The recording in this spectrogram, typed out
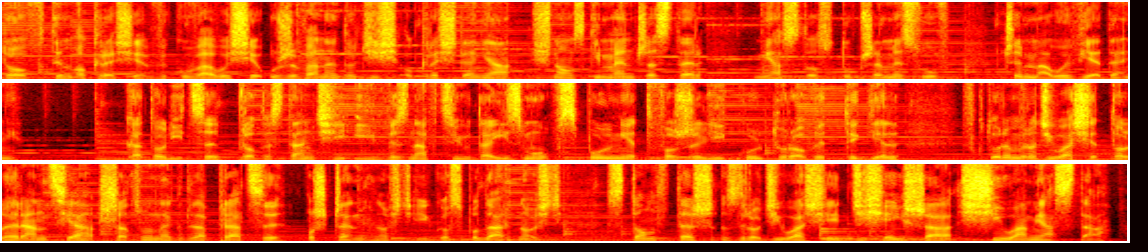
To w tym okresie wykuwały się używane do dziś określenia Śląski Manchester, Miasto Stu Przemysłów czy Mały Wiedeń. Katolicy, protestanci i wyznawcy judaizmu wspólnie tworzyli kulturowy tygiel, w którym rodziła się tolerancja, szacunek dla pracy, oszczędność i gospodarność. Stąd też zrodziła się dzisiejsza siła miasta.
